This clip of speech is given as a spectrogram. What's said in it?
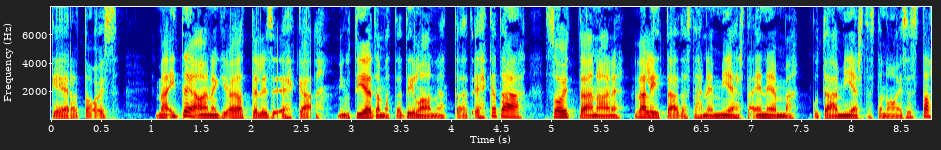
kertoisi? Mä itse ainakin ajattelisin ehkä niinku tietämättä tilannetta, että ehkä tämä soittajanainen välittää tästä hänen miehestä enemmän kuin tämä mies tästä naisesta.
